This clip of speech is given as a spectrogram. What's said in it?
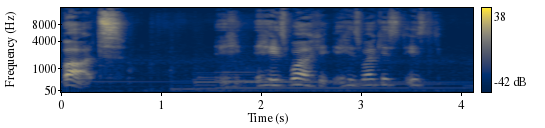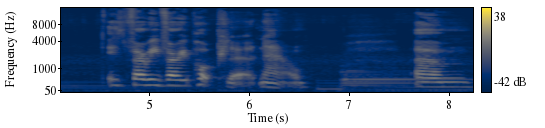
but his work, his work is, is, is very, very popular now. Um,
